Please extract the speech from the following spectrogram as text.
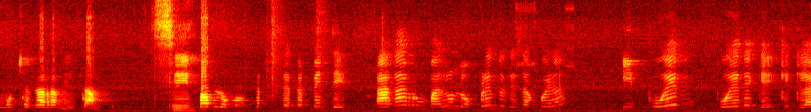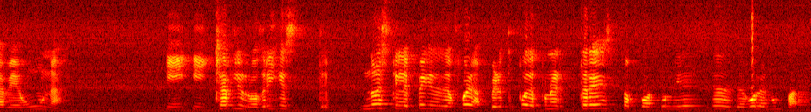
mucha garra en el campo. Eh, Pablo González de repente agarra un balón, lo prende desde afuera y puede, puede que, clave una. Y, y Charlie Rodríguez no es que le pegue desde afuera, pero te puede poner tres oportunidades de gol en un partido.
